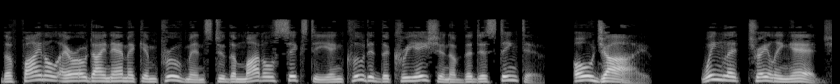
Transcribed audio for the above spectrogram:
The final aerodynamic improvements to the Model 60 included the creation of the distinctive ogive winglet trailing edge.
